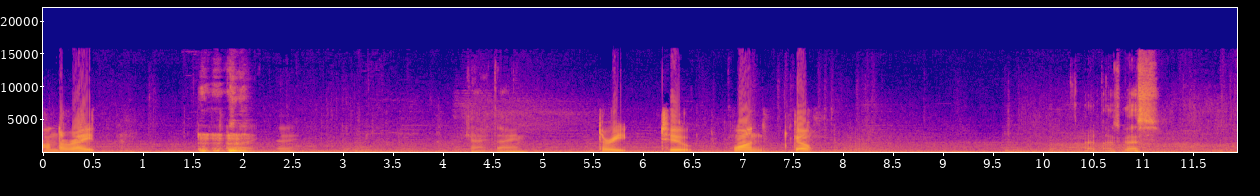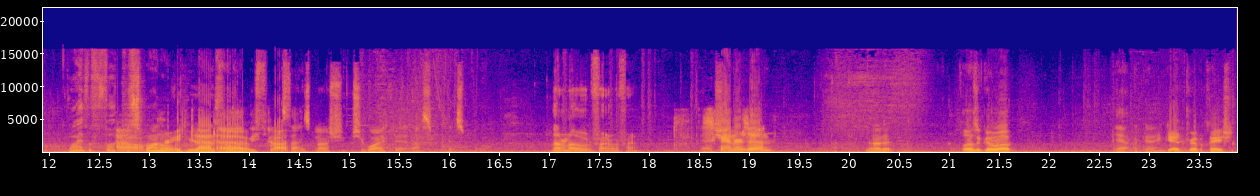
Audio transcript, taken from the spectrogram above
On the right. right, okay. Countdown. Three, two, one, go. Alright, guys. Why the fuck you Oh, spawn over here, asshole? Uh, we fixed that as well. Should, should wipe it. That's fixable. No, no, no, we're fine, we're fine. Yeah, Scanner's sure. in. Got it. Close it. Go up. Yeah. Okay. You get replication.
